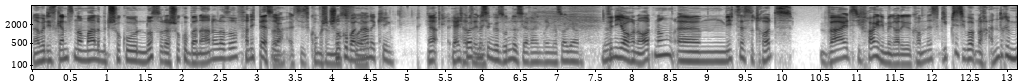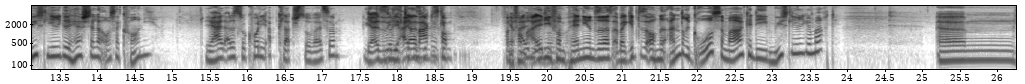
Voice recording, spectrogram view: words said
Aber dieses ganz normale mit Schokonuss oder Schokobanane oder so, fand ich besser Ja. als dieses komische Schoko-Banane King. Ja, Ja, ich wollte ein bisschen Gesundes hier reinbringen, das soll ja. Ne? Finde ich auch in Ordnung. Ähm, nichtsdestotrotz war jetzt die Frage, die mir gerade gekommen ist: Gibt es überhaupt noch andere Müsli-Riegel-Hersteller außer Corny? Ja, halt alles so Corny abklatscht, so, weißt du? Ja, also So die klar, alten Marken gibt, vom, von ja, vom Aldi, so. vom Penny und sowas. Aber gibt es auch eine andere große Marke, die Müsli-Riegel macht? Ähm,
